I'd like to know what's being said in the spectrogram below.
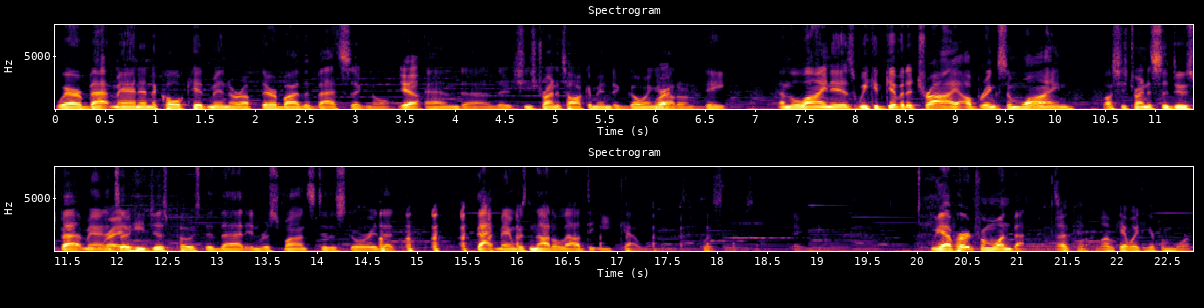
where Batman and Nicole Kidman are up there by the bat signal. Yeah. And uh, she's trying to talk him into going Right. out on a date. And the line is, We could give it a try. I'll bring some wine. While she's trying to seduce Batman. And so he just posted that in response to the story that Batman was not allowed to eat Catwoman's pussy. So there you go. We have heard from one Batman. so Okay. Well, I can't wait to hear from more.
